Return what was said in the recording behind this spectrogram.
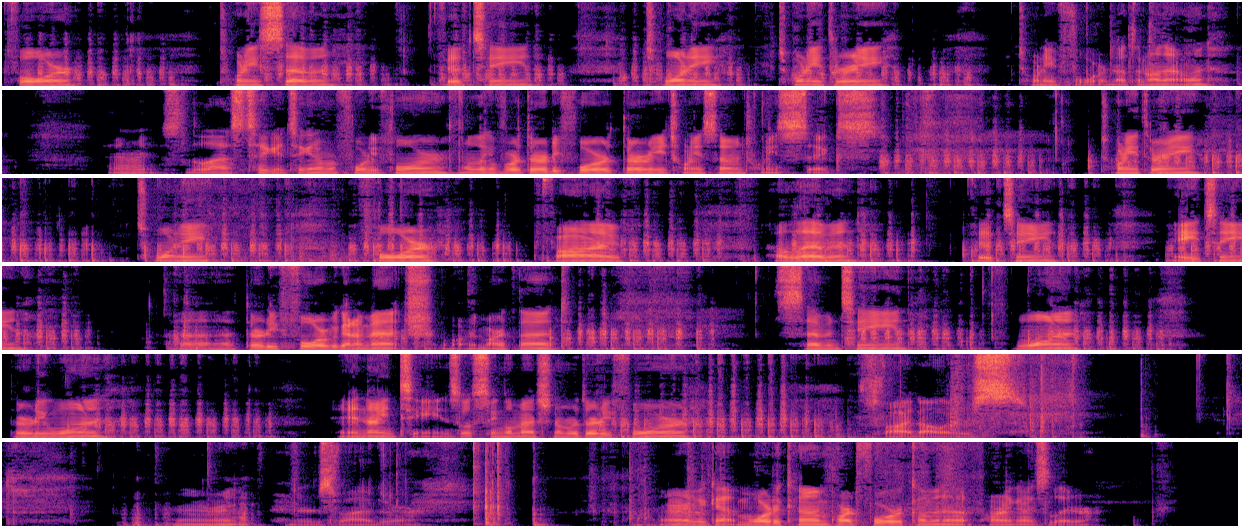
4, 27, 15, 20, 23, 24. Nothing on that one. Alright, so the last ticket, ticket number 44. We're looking for 34, 30, 27, 26, 23, 20, 4, 5, 11, 15, 18, uh, 34. We got a match. Mark that. 17, 1, 31, and 19. So single match number 34 is $5. Alright, 5 there. Alright, we got more to come. Part 4 coming up. Alright, guys, later.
